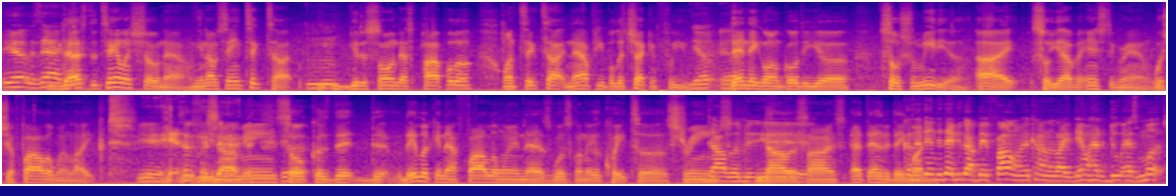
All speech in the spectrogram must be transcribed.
yeah, exactly. That's the talent show now. You know what I'm saying? TikTok. You Mhm. get a song that's popular on TikTok, now people are checking for you. Yep, yep. Then they're going to go to your social media. All right, so you have an Instagram. What's your following like? yeah, you know what I mean? So, because they, they they looking at following as what's going to equate to streams, Dollar yeah, dollar yeah. signs. At the end of the day, Because at the end of the day, if you got a big following, it kind of like they don't have to do as much.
